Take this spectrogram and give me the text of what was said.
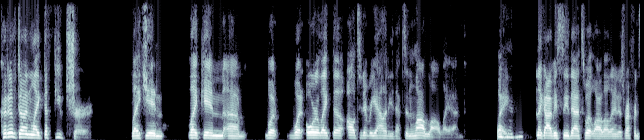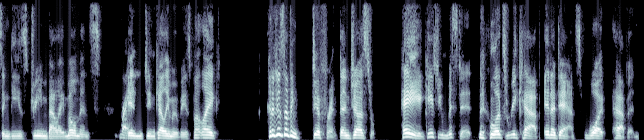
Could have done like the future, like in like in um what what or like the alternate reality that's in La La Land. Like Mhm. like obviously that's what La La Land is referencing these dream ballet moments right. in Gene Kelly movies, but like could have done something different than just hey, in case you missed it, let's recap in a dance what happened.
